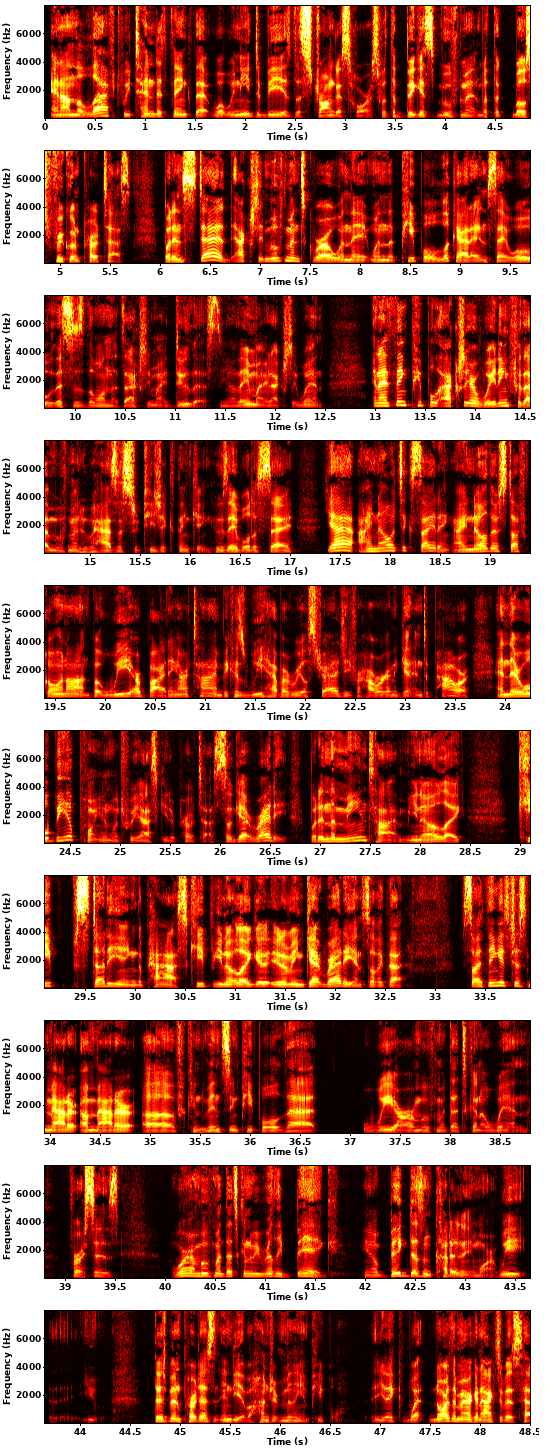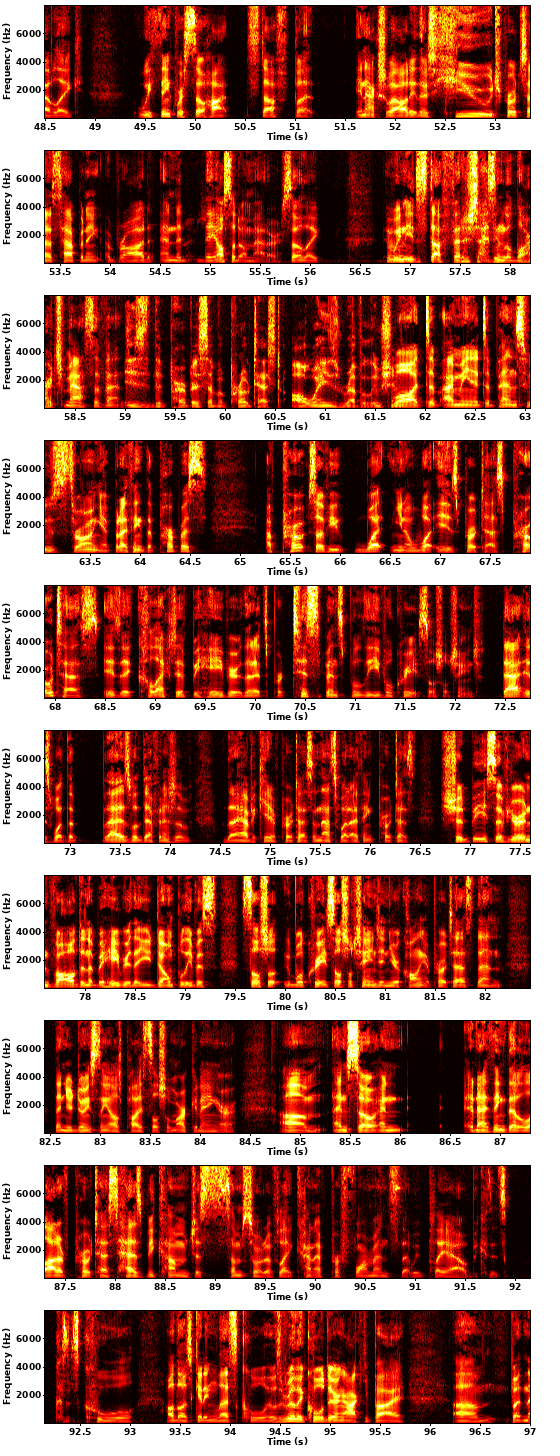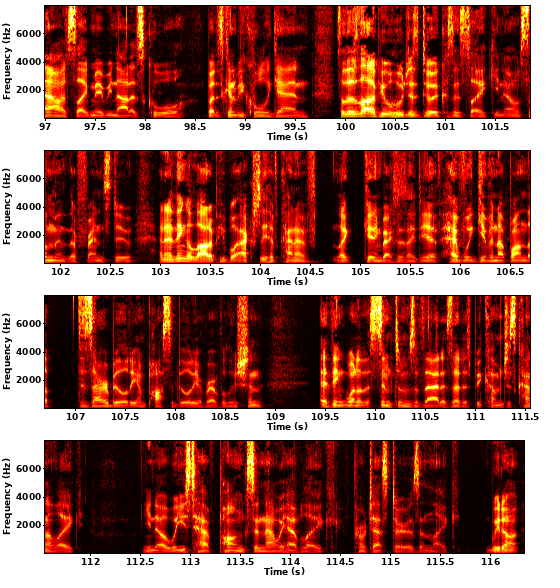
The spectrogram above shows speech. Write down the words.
And on the left, we tend to think that what we need to be is the strongest horse with the biggest movement, with the most frequent protests. But instead, actually, movements grow when they when the people look at it and say, "Whoa, this is the one that's actually might do this." You know, they might actually win. And I think people actually are waiting for that movement who has a strategic thinking, who's able to say, Yeah, I know it's exciting. I know there's stuff going on, but we are biding our time because we have a real strategy for how we're going to get into power. And there will be a point in which we ask you to protest. So get ready. But in the meantime, you know, like, keep studying the past, keep you know like you know I mean get ready and stuff like that. So I think it's just matter a matter of convincing people that we are a movement that's going to win versus we're a movement that's going to be really big. You know, big doesn't cut it anymore. We you, there's been protests in India of 100 million people. Like what North American activists have like we think we're so hot stuff, but in actuality there's huge protests happening abroad and they also don't matter. So like we need to stop fetishizing the large mass event. Is the purpose of a protest always revolution? Well, de- I mean, it depends who's throwing it, but I think the purpose a pro so if you what you know what is protest protest is a collective behavior that its participants believe will create social change that is what the that is what the definition of the advocate of protest and that's what i think protest should be so if you're involved in a behavior that you don't believe is social will create social change and you're calling it protest then then you're doing something else probably social marketing or um, and so and and I think that a lot of protest has become just some sort of like kind of performance that we play out because it's because it's cool. Although it's getting less cool. It was really cool during Occupy, um, but now it's like maybe not as cool. But it's going to be cool again. So there's a lot of people who just do it because it's like you know something that their friends do. And I think a lot of people actually have kind of like getting back to this idea of have we given up on the desirability and possibility of revolution? I think one of the symptoms of that is that it's become just kind of like, you know, we used to have punks and now we have like protesters and like we don't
